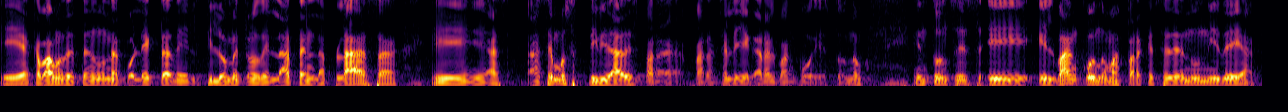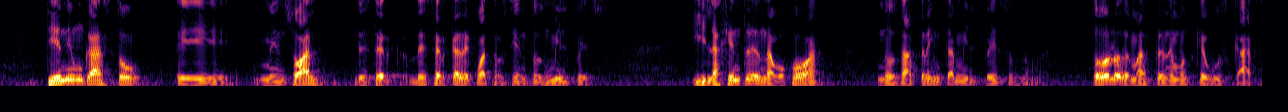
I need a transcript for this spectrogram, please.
eh, acabamos de tener una colecta del kilómetro de lata en la plaza, eh, hacemos actividades para, para, hacerle llegar al banco esto, ¿no? Entonces, el banco, nomás para que se den una idea, tiene un gasto mensual de, cerca de 400 mil pesos. Y la gente de Navojoa nos da 30 mil pesos nomás. Todo lo demás tenemos que buscarlo.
